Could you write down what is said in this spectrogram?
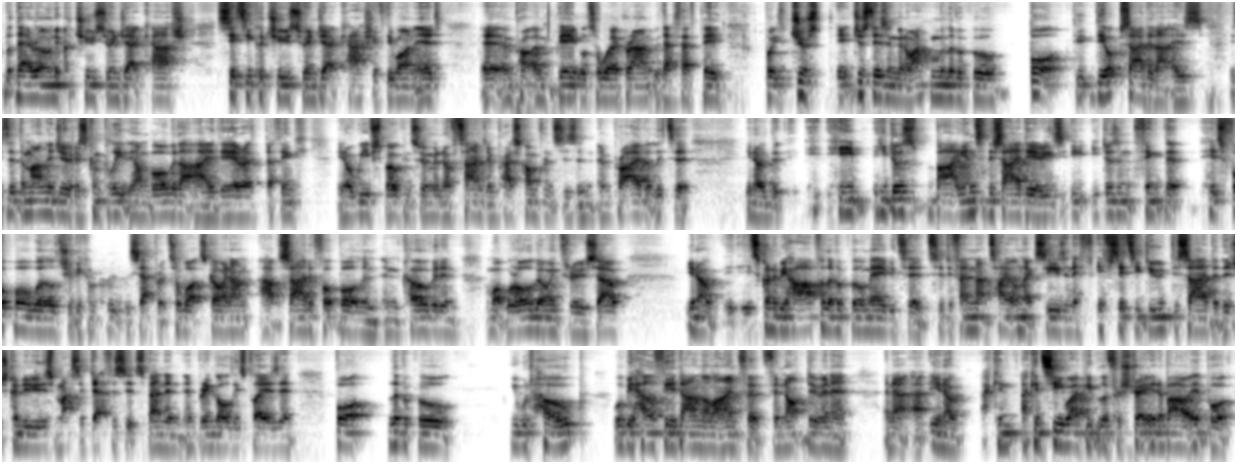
But their owner could choose to inject cash. City could choose to inject cash if they wanted uh, and, pro- and be able to work around it with FFP. But it's just it just isn't going to happen with Liverpool. But the, the upside of that is is that the manager is completely on board with that idea. I, I think you know we've spoken to him enough times in press conferences and, and privately to you know, he he does buy into this idea. He's, he he doesn't think that his football world should be completely separate to what's going on outside of football and, and COVID and, and what we're all going through. So, you know, it's going to be hard for Liverpool maybe to to defend that title next season if if City do decide that they're just going to do this massive deficit spend and, and bring all these players in. But Liverpool, you would hope, will be healthier down the line for for not doing it. And I, I, you know, I can I can see why people are frustrated about it, but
